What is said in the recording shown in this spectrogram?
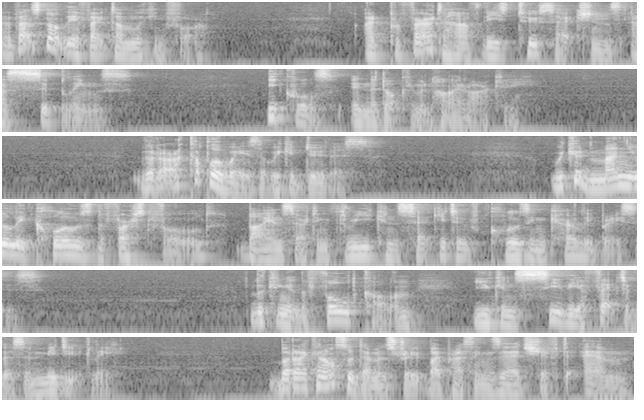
Now that's not the effect I'm looking for. I'd prefer to have these two sections as siblings, equals in the document hierarchy. There are a couple of ways that we could do this. We could manually close the first fold by inserting three consecutive closing curly braces. Looking at the fold column, you can see the effect of this immediately. But I can also demonstrate by pressing Z Shift M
